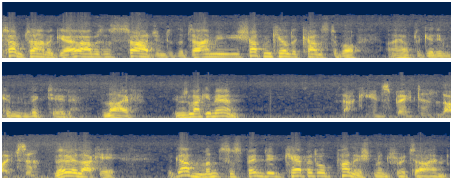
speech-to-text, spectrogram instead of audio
Some time ago, I was a sergeant at the time. He shot and killed a constable. I helped to get him convicted. Life. He was a lucky man. Lucky Inspector. Life, sir. Very lucky. The government suspended capital punishment for a time.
